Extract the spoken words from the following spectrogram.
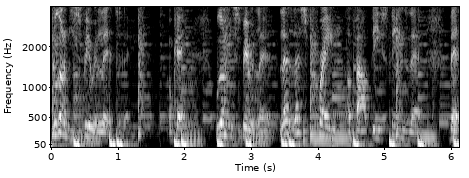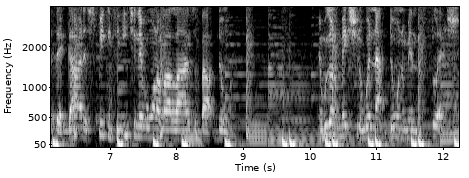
we're going to be spirit led today. Okay? We're to be spirit led. Let, let's pray about these things that, that, that God is speaking to each and every one of our lives about doing. And we're to make sure that we're not doing them in the flesh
